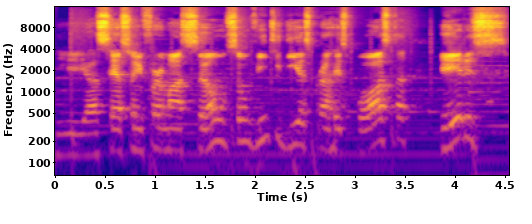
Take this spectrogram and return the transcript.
de acesso à informação, são 20 dias para a resposta. Eles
